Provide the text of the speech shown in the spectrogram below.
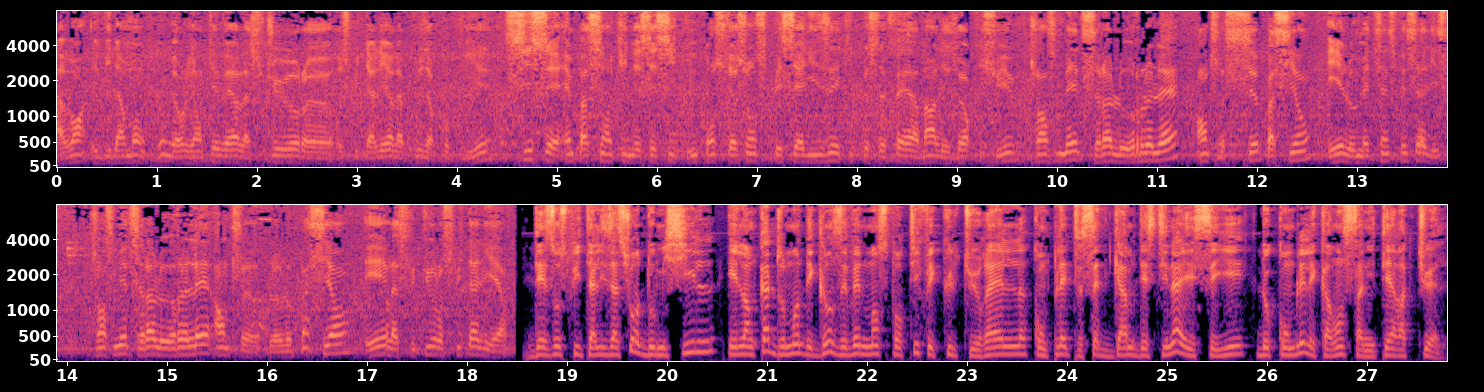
avant évidemment de l'orienter vers la structure euh, hospitalière la plus appropriée. Si c'est un patient qui nécessite une consultation spécialisée qui peut se faire dans les heures qui suivent, Transmed sera le relais entre ce patient et le médecin spécialiste. Transmed sera le relais entre le, le patient et la structure hospitalière. Des hospitalisations à domicile et l'encadrement des grands événements sportifs et culturels complètent cette gamme destinée à essayer de combler les carences sanitaires actuelles.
